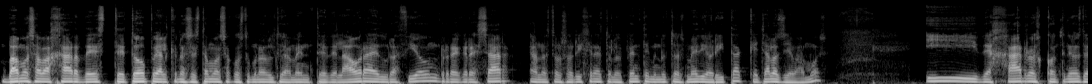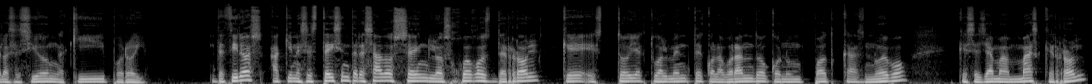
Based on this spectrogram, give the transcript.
vamos a bajar de este tope al que nos estamos acostumbrando últimamente, de la hora de duración, regresar a nuestros orígenes de los 20 minutos, media horita, que ya los llevamos, y dejar los contenidos de la sesión aquí por hoy. Deciros a quienes estéis interesados en los juegos de rol que estoy actualmente colaborando con un podcast nuevo que se llama Más que Rol,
